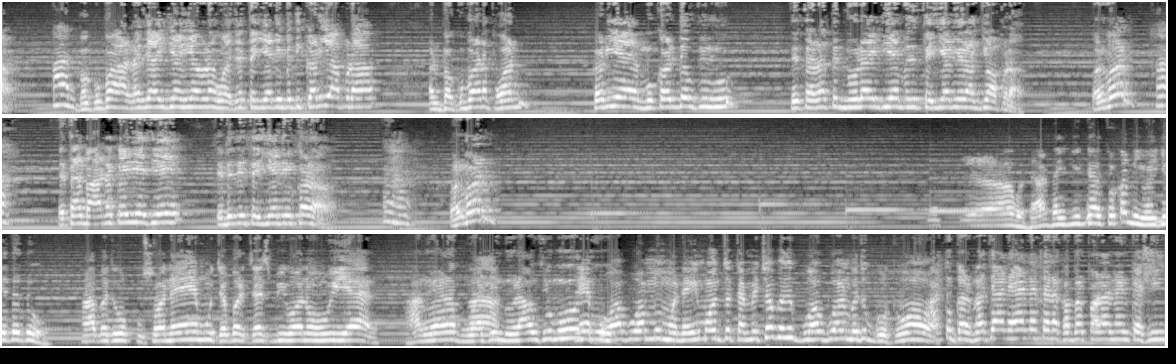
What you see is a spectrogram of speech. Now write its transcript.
હા. ભગુભા હાલ જ આવી જાય આપણે વધે તૈયારી બધી કરીએ આપડે અને ભગુભા ને ફોન કરીએ હું કરી દઉં છું તે તરત જ બોલાવી દઈએ બધી તૈયારીઓ રાખજો આપડા બરોબર હા. તે તારા બાને કહી દેજે છે તે બધી તૈયારીઓ કરો. બરોબર વધારે થઈ ગઈ તો ચોકા બીવાઈ ગયો તો તું? આ બધું પૂછો ને હું જબરજસ્ત બીવાનો હું યાર. હારું યાર ભુવાજી બોલાવું છું હું. ને ભુવા બુઆ બુઆ હું મને મોન તો તમે છો બધું ભુવા ભુવા ને બધું ગોઠવો. આ તું ઘરમાં ચાલે યાર ને તને ખબર પડે ને કશી.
